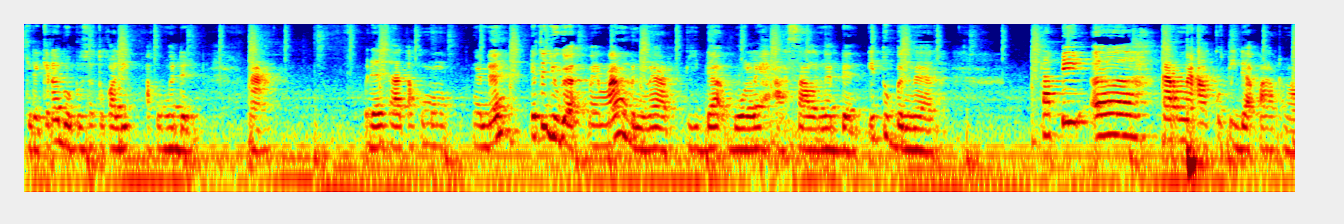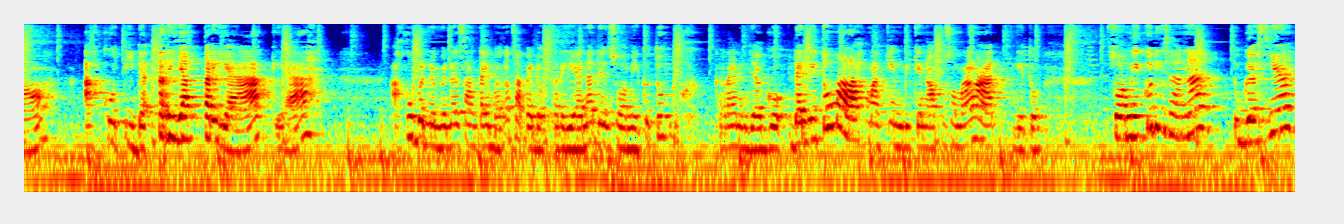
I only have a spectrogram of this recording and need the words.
kira-kira 21 kali aku ngeden. Nah pada saat aku mau ngeden itu juga memang benar tidak boleh asal ngeden. Itu benar. Tapi uh, karena aku tidak parno aku tidak teriak-teriak ya aku bener-bener santai banget sampai dokter Yana dan suamiku tuh uh, keren jago. Dan itu malah makin bikin aku semangat gitu. Suamiku di sana tugasnya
